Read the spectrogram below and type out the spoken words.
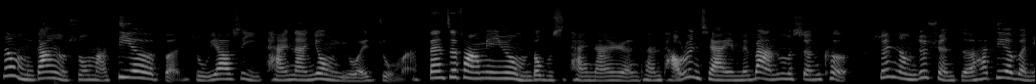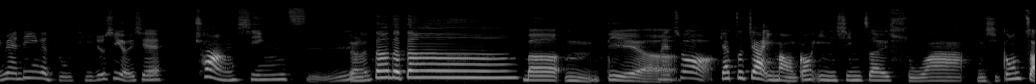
那我们刚刚有说嘛，第二本主要是以台南用语为主嘛，但这方面因为我们都不是台南人，可能讨论起来也没办法那么深刻。所以呢，我们就选择它第二本里面另一个主题，就是有一些创新词。噔噔噔噔，无嗯对，没错。要作者伊嘛有讲，因新做的书啊，毋是讲绝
